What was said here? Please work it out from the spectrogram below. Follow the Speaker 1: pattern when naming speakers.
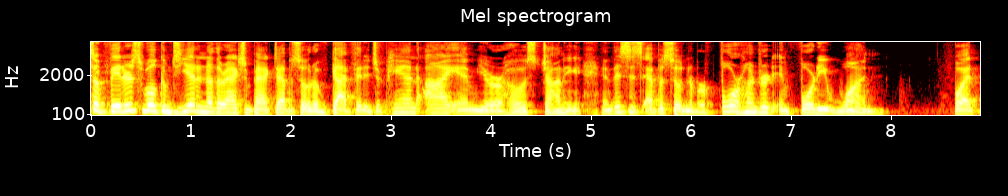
Speaker 1: What's up, faders? Welcome to yet another action packed episode of Got Faded Japan. I am your host, Johnny, and this is episode number 441. But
